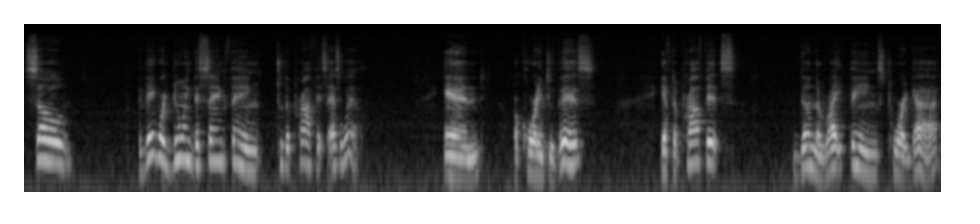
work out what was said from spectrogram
So they were doing the same thing to the prophets as well. And according to this, if the prophets done the right things toward God,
